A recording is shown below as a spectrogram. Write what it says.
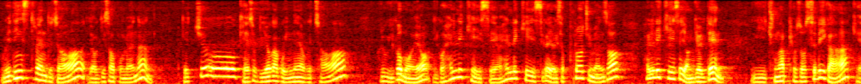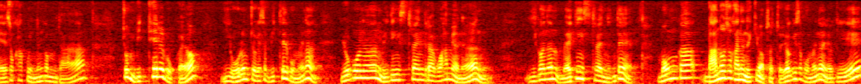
리딩 스트랜드죠. 여기서 보면은 이렇게 쭉 계속 이어가고 있네요. 그쵸? 그리고 이거 뭐예요? 이거 헬리케이스예요. 헬리케이스가 여기서 풀어주면서 헬리케이스에 연결된 이 중합효소 3가 계속 하고 있는 겁니다. 좀 밑에를 볼까요? 이 오른쪽에서 밑에를 보면은 요거는 리딩 스트랜드라고 하면은 이거는 레깅 스트랜드인데 뭔가 나눠서 가는 느낌이 없었죠. 여기서 보면은 여기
